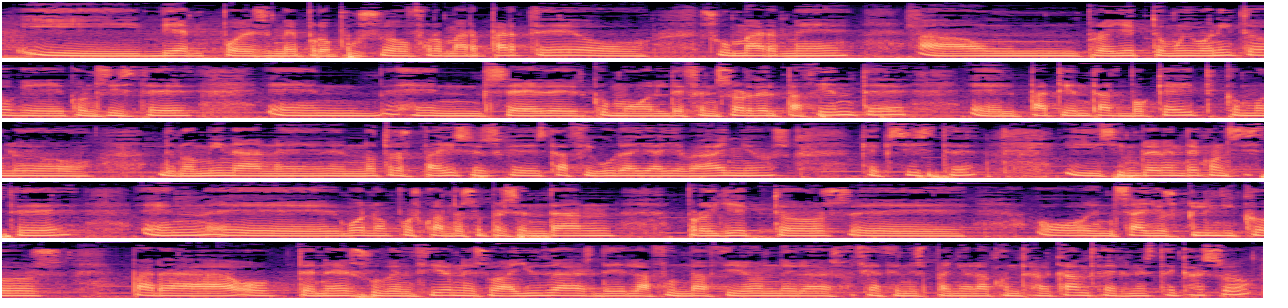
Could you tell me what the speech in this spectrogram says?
Y bien, pues me propuso formar parte o sumarme a un proyecto muy bonito que consiste en, en ser como el defensor del paciente, el patient advocate, como lo denominan en, otros países, que esta figura ya lleva años que existe y simplemente consiste en, eh, bueno, pues cuando se presentan proyectos eh, o ensayos clínicos para obtener subvenciones o ayudas de la Fundación de la Asociación Española contra el Cáncer, en este caso,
